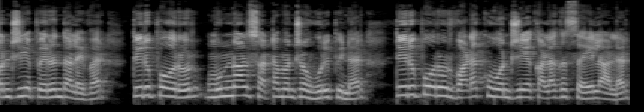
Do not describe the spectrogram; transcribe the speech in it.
ஒன்றிய பெருந்தலைவர் திருப்போரூர் முன்னாள் சட்டமன்ற உறுப்பினர் திருப்போரூர் வடக்கு ஒன்றிய கழக செயலாளர்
